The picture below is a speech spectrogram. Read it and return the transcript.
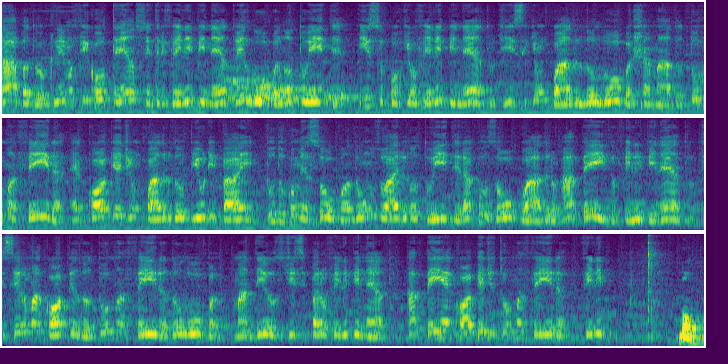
Sábado, o clima ficou tenso entre Felipe Neto e Luba no Twitter. Isso porque o Felipe Neto disse que um quadro do Luba chamado Turma Feira é cópia de um quadro do PewDiePie. Tudo começou quando um usuário no Twitter acusou o quadro APEI do Felipe Neto de ser uma cópia do Turma Feira do Luba. Matheus disse para o Felipe Neto: APEI é cópia de Turma Feira. Felipe. Bom,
